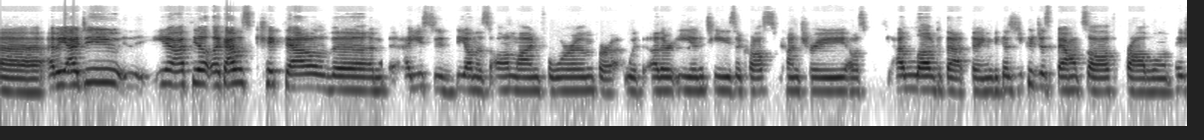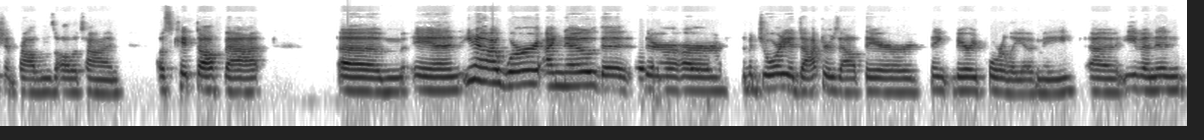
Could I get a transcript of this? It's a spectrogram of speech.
uh, I mean, I do, you know, I feel like I was kicked out of the, um, I used to be on this online forum for with other ENTs across the country. I was, I loved that thing because you could just bounce off problem, patient problems all the time. I was kicked off that. Um, and you know, I worry. I know that there are the majority of doctors out there think very poorly of me. Uh, even in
